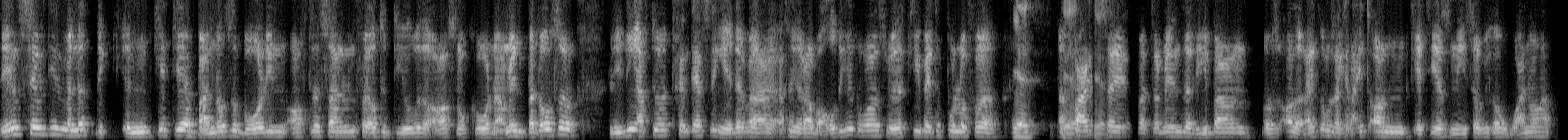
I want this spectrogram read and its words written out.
Then 17th minute, Nketiah bundles the ball in after Sunderland failed to deal with the Arsenal corner. I mean, but also leading up to a fantastic header by, I think, Rob Holding it was, where the keeper had to pull off a, yes, a yes, fine yes. save. But I mean, the rebound was all right, almost like right on Nketiah's knee. So we go 1 up.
